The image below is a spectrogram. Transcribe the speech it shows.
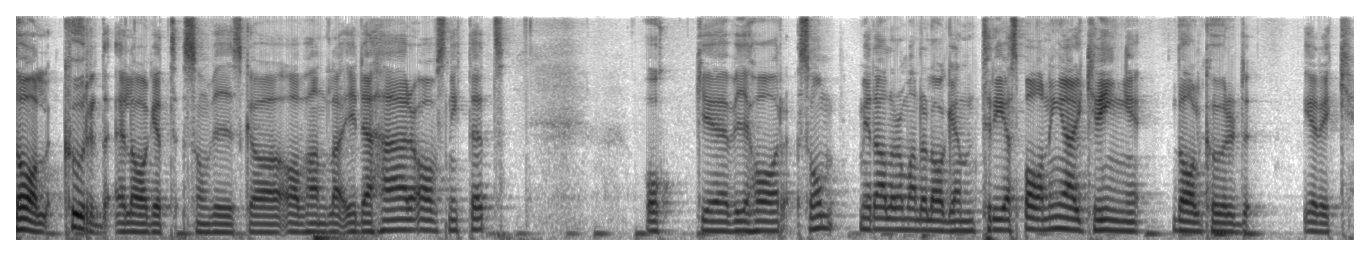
Dalkurd är laget som vi ska avhandla i det här avsnittet. Och eh, vi har som med alla de andra lagen tre spaningar kring Dalkurd. Erik,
